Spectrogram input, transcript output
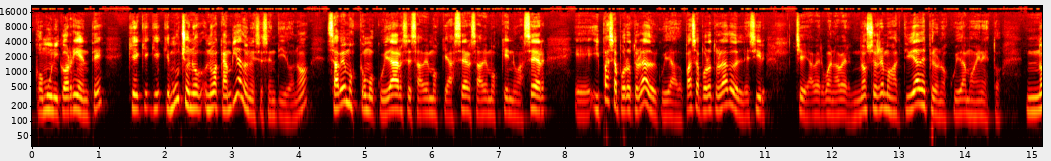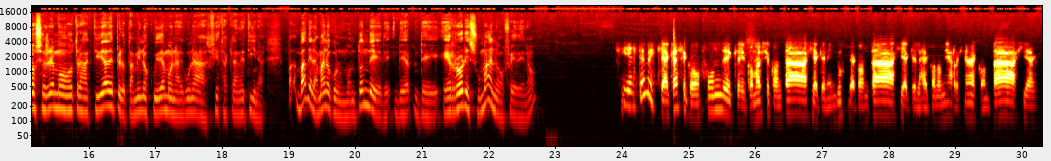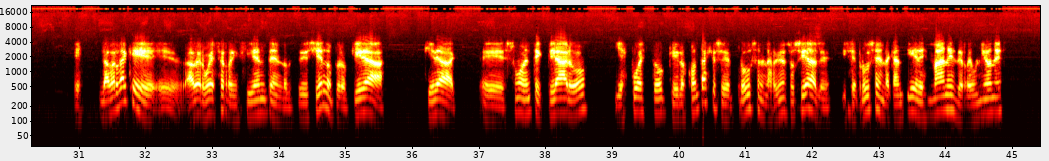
común y corriente, que, mucho no, ha cambiado en ese sentido, ¿no? Sabemos cómo cuidarse, sabemos qué hacer, sabemos qué no hacer, eh, y pasa por otro lado el cuidado, pasa por otro lado el decir, che, a ver, bueno, a ver, no cerremos actividades, pero nos cuidamos en esto. No cerremos otras actividades, pero también nos cuidamos en algunas fiestas clandestinas. Va, de la mano con un montón de errores humanos, Fede, ¿no? Sí, el tema es que acá se confunde que el comercio contagia, que la industria contagia, que las economías regionales contagian. la verdad que, eh, a ver, voy a ser reincidente en lo que estoy diciendo, pero queda, queda eh, sumamente claro y expuesto que los contagios se producen en las reuniones sociales y se producen en la cantidad de desmanes de reuniones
